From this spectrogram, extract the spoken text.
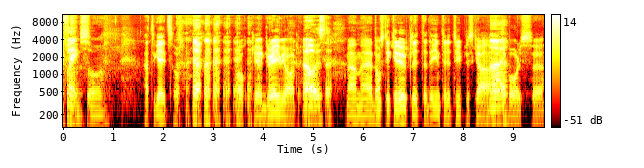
In Flames och... At the Gates och, och eh, Graveyard. Ja, just det. Men eh, de sticker ut lite. Det är inte det typiska Nej. Göteborgs... Eh,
